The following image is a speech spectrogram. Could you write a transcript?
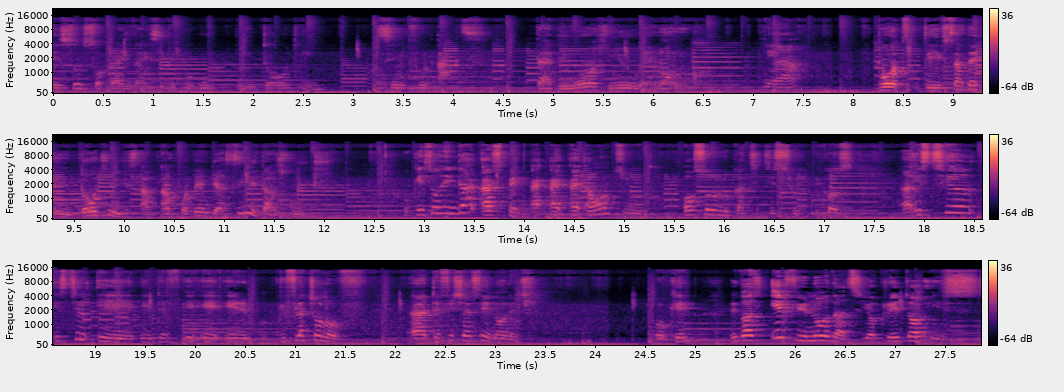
it's, it's so surprising that you see people who indulge in sinful acts that they once knew were wrong yeah but they've started indulging in this act and for them they are seeing it as good okay so in that aspect i i, I- I want to also look at it this way because uh, it's still it's still a a, def- a, a reflection of uh, deficiency in knowledge. Okay, because if you know that your creator is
